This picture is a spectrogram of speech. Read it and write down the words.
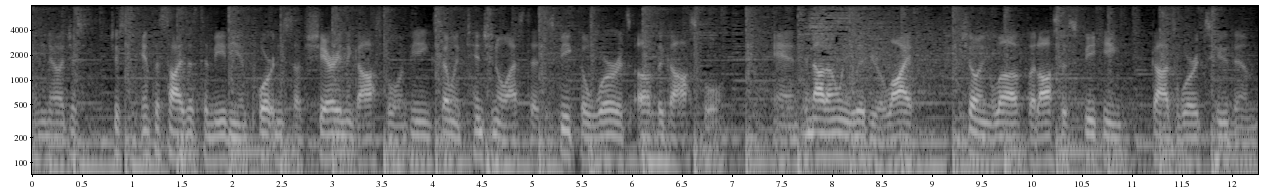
and, you know, it just, just emphasizes to me the importance of sharing the gospel and being so intentional as to speak the words of the gospel and to not only live your life showing love, but also speaking God's word to them.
